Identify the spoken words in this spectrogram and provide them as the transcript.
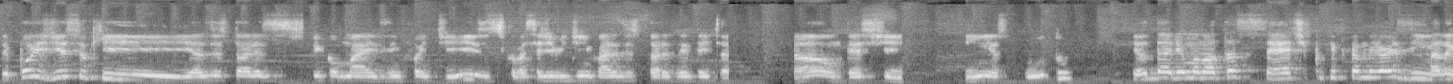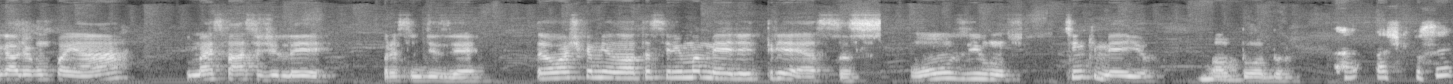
Depois disso que as histórias ficam mais infantis, começa a dividir em várias histórias entre edição, testinhas, tudo eu daria uma nota 7 porque fica melhorzinho, mais legal de acompanhar e mais fácil de ler, por assim dizer. Então eu acho que a minha nota seria uma média entre essas, 11 e uns 5,5 ao todo. É, acho que você.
